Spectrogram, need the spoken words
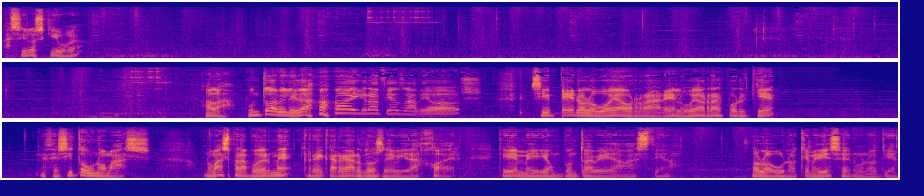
Así lo esquivo, ¿eh? ¡Hala! Punto de habilidad. ¡Ay, gracias a Dios! Sí, pero lo voy a ahorrar, ¿eh? Lo voy a ahorrar porque necesito uno más. Uno más para poderme recargar dos de vida. Joder, qué bien me iría un punto de habilidad más, tío. Solo uno, que me diesen uno, tío.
